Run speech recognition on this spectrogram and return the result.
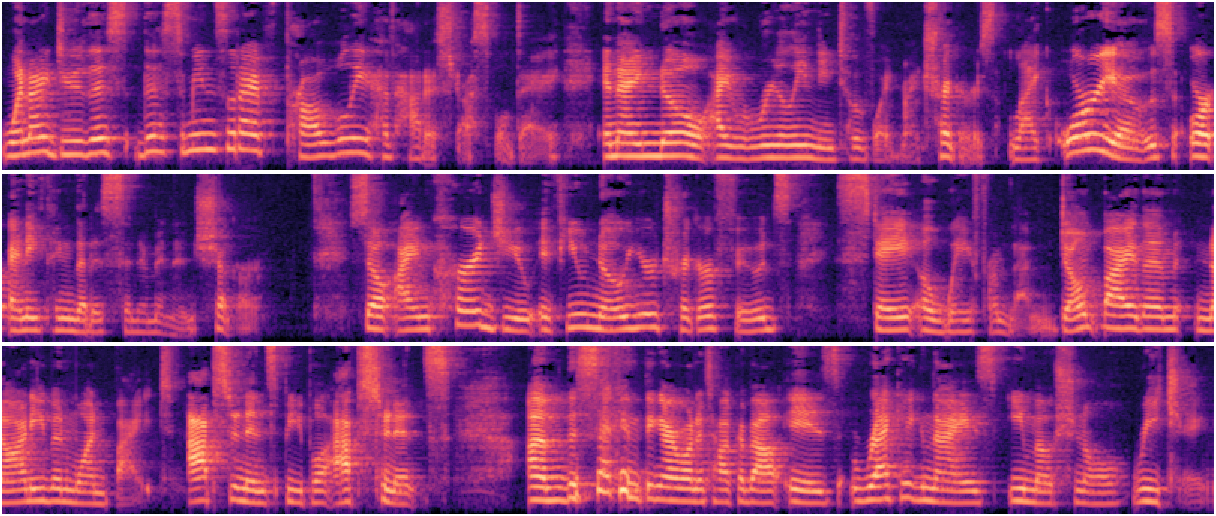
When I do this, this means that I've probably have had a stressful day and I know I really need to avoid my triggers like Oreos or anything that is cinnamon and sugar. So I encourage you, if you know your trigger foods, stay away from them. Don't buy them, not even one bite. Abstinence, people, abstinence. Um, the second thing I want to talk about is recognize emotional reaching.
